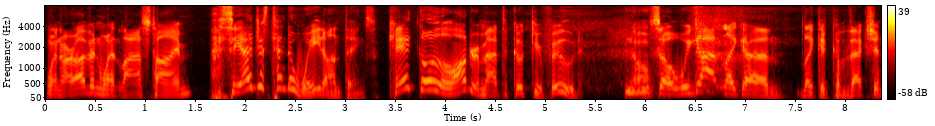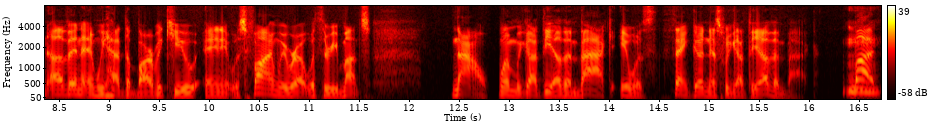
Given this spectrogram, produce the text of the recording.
When our oven went last time, see, I just tend to wait on things. Can't go to the laundromat to cook your food. No. So we got like a like a convection oven, and we had the barbecue, and it was fine. We were out with three months. Now, when we got the oven back, it was thank goodness we got the oven back. Mm-hmm. But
